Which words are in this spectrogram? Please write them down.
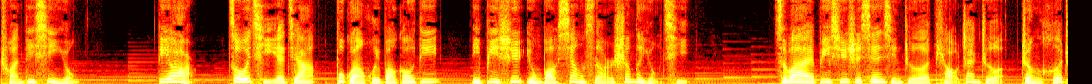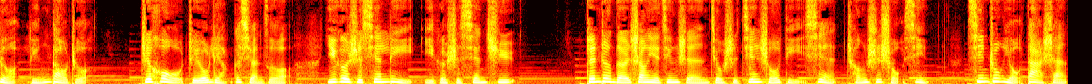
传递信用；第二，作为企业家，不管回报高低，你必须拥抱向死而生的勇气。此外，必须是先行者、挑战者、整合者、领导者。之后只有两个选择，一个是先立，一个是先驱。真正的商业精神就是坚守底线，诚实守信，心中有大善，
